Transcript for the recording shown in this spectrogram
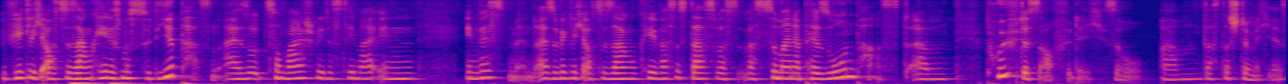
wirklich auch zu sagen, okay, das muss zu dir passen. Also zum Beispiel das Thema in Investment. Also wirklich auch zu sagen, okay, was ist das, was, was zu meiner Person passt? Ähm, prüf das auch für dich, so, ähm, dass das stimmig ist.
